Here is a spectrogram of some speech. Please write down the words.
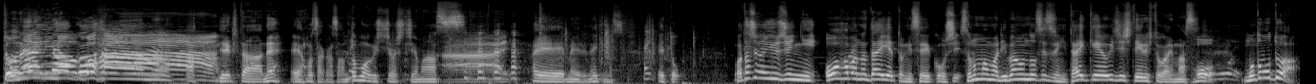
隣のご飯。あディレクターね、えー保坂さんともご一緒してます。はい。えーメールねいきます、えっと私の友人に大幅なダイエットに成功しそのままリバウンドせずに体型を維持している人がいます。ほもともとは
